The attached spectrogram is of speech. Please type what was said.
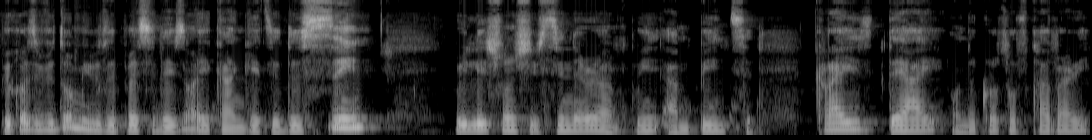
Because if you don't meet with the person, there is no how you can get it. The same relationship scenario I'm painting. Christ died on the cross of Calvary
